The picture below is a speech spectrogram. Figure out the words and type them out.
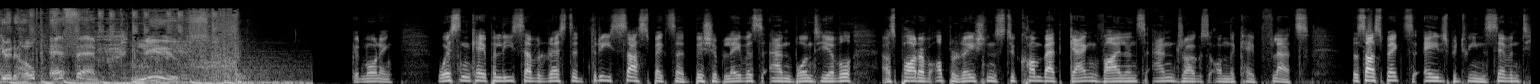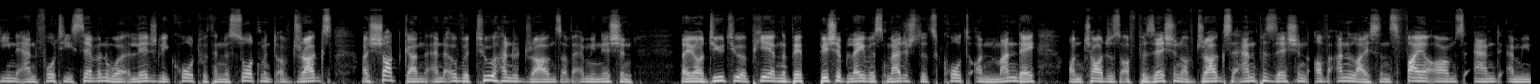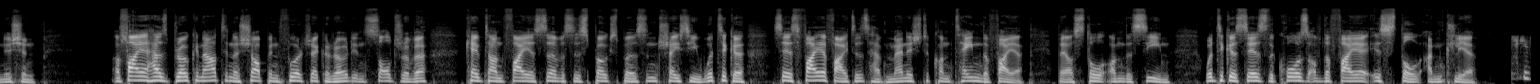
Good Hope FM News. Good morning. Western Cape Police have arrested three suspects at Bishop Lavis and Bonteheuwel as part of operations to combat gang violence and drugs on the Cape Flats. The suspects, aged between 17 and 47, were allegedly caught with an assortment of drugs, a shotgun, and over 200 rounds of ammunition. They are due to appear in the Bishop Lavis Magistrates Court on Monday on charges of possession of drugs and possession of unlicensed firearms and ammunition. A fire has broken out in a shop in Voortrekker Road in Salt River. Cape Town Fire Services spokesperson Tracy Whitaker says firefighters have managed to contain the fire. They are still on the scene. Whitaker says the cause of the fire is still unclear.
